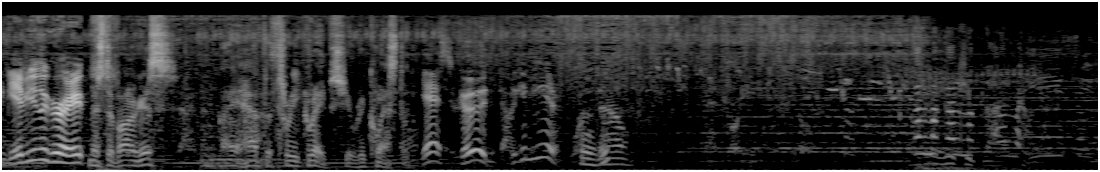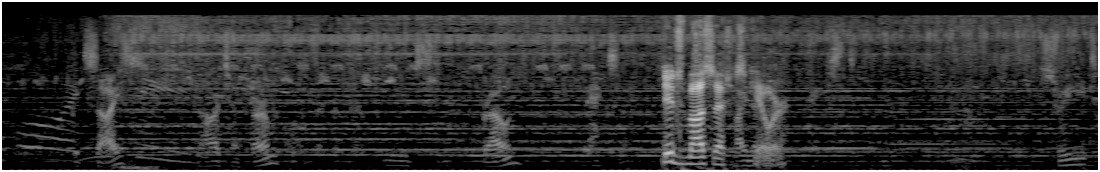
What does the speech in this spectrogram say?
Gonna give you the grape. Mr. Vargas, I have the three grapes you requested. Yes, good. Bring him here. What Mhm. now? Good size. Large and firm. It's brown. Excellent. Dude's mustache is killer. Sweet,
